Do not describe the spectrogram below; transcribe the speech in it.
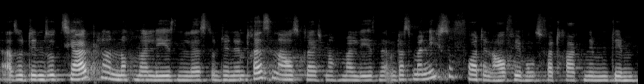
also den Sozialplan nochmal lesen lässt und den Interessenausgleich nochmal lesen lässt und dass man nicht sofort den Aufhebungsvertrag nimmt, dem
